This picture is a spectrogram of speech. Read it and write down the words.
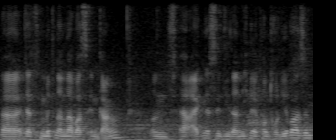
äh, setzen miteinander was in Gang. Und Ereignisse, die dann nicht mehr kontrollierbar sind,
